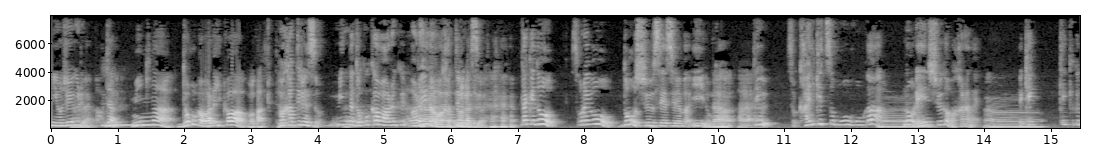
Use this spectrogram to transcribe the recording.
人、40人ぐらいやっじゃあ、みんな、どこが悪いかは分かってる。分かってるんですよ。みんなどこか悪く、悪いのは分かってるんですよ。だけど、それをどう修正すればいいのかっていう、そう解決方法が、の練習が分からない。結局、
